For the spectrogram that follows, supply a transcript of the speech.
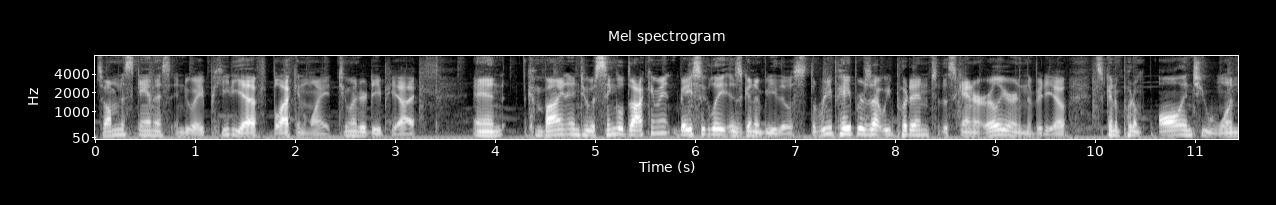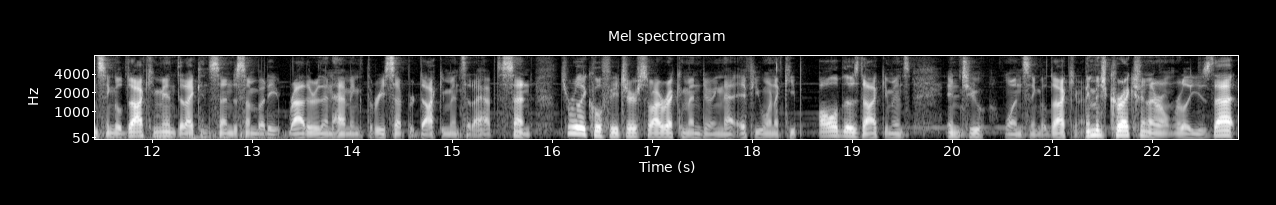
So I'm going to scan this into a PDF, black and white, 200 DPI and combine into a single document basically is going to be those three papers that we put into the scanner earlier in the video. It's going to put them all into one single document that I can send to somebody rather than having three separate documents that I have to send. It's a really cool feature, so I recommend doing that if you want to keep all of those documents into one single document. Image correction, I don't really use that.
